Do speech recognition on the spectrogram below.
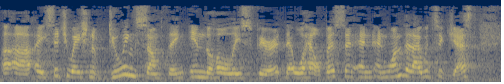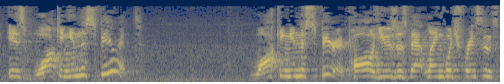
uh, uh, a situation of doing something in the Holy Spirit that will help us. And, and, and one that I would suggest is walking in the Spirit. Walking in the Spirit. Paul uses that language, for instance,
